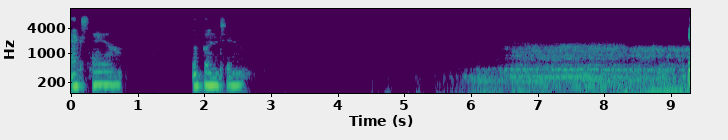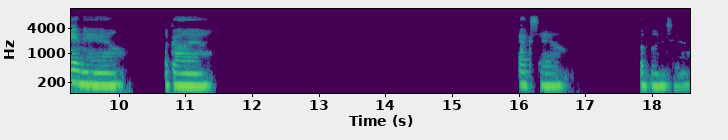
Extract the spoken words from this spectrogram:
Exhale, Ubuntu. Inhale, Agaya. Exhale, Ubuntu.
